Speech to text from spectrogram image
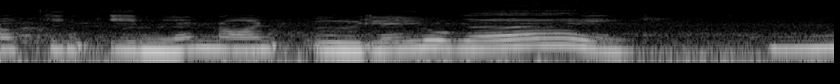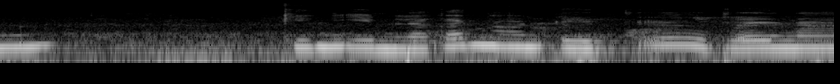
อกินอิ่มแล้วนอนอืดเลยลูกเอ้ยกินอิ่มแล้วก็นอนอืดอืดเลยนะ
